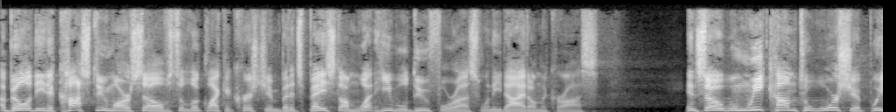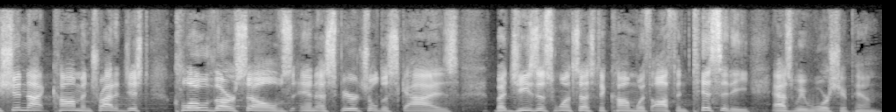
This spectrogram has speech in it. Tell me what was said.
ability to costume ourselves to look like a Christian, but it's based on what he will do for us when he died on the cross. And so when we come to worship, we should not come and try to just clothe ourselves in a spiritual disguise, but Jesus wants us to come with authenticity as we worship him.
